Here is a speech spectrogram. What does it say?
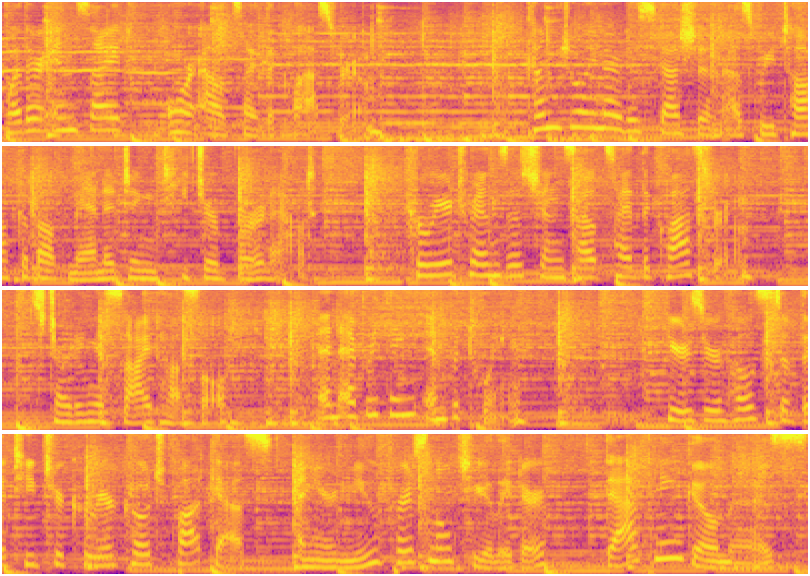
whether inside or outside the classroom. Come join our discussion as we talk about managing teacher burnout, career transitions outside the classroom, starting a side hustle, and everything in between. Here's your host of the Teacher Career Coach podcast and your new personal cheerleader, Daphne Gomez.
